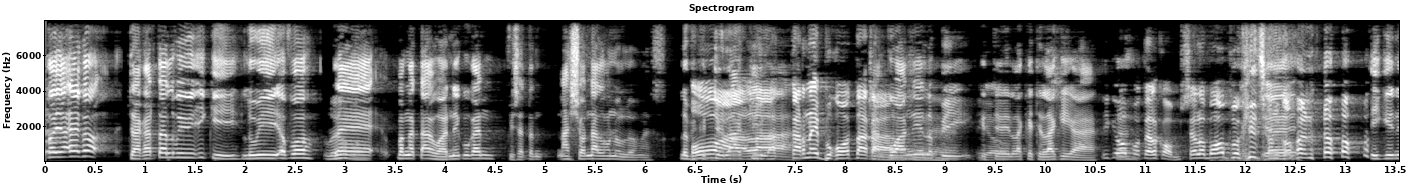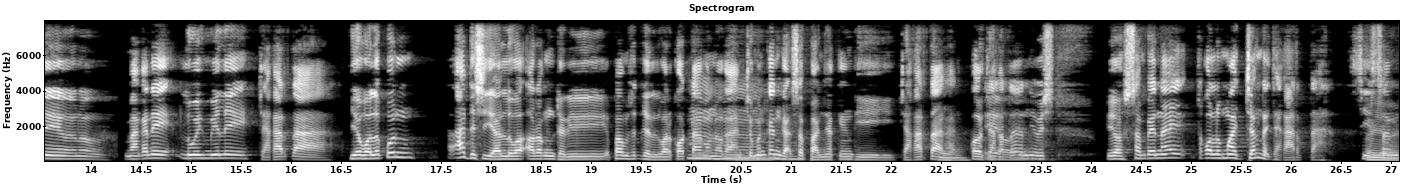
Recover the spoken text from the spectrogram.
kayak kok Jakarta lebih iki, lebih apa? Le pengetahuan iku kan bisa nasional ngono lho, Mas. Lebih gede Oh, lagi alah, lah. Karena ibu kota kan Jangkauannya Iya. lebih gede lagi gede lagi kan. Iki apa Telkom? Saya apa apa gitu jangkauan. iki nih ngono. Makanya luwih milih Jakarta. Ya walaupun ada sih ya luar orang dari apa maksudnya dari luar kota ngono kan. Cuman kan nggak sebanyak yang di Jakarta kan. Kalau Jakarta kan ya wis ya sampai naik toko Lumajang ndak Jakarta. Si sampai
